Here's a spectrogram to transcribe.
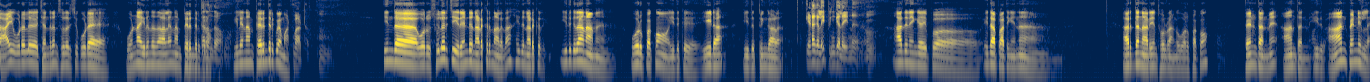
தாய் உடல் சந்திரன் சுழற்சி கூட ஒண்ணா இருந்ததுனால நாம் பிறந்திருக்கிறோம் இல்லை நாம் பிறந்திருக்கவே மாட்டோம். இந்த ஒரு சுழற்சி ரெண்டு நடக்கிறதுனால தான் இது நடக்குது. இதுக்கு தான் நாம் ஒரு பக்கம் இதுக்கு ஈடா இது பிங்கால இடகலை பிங்கலைன்னு. அது நீங்கள் இப்போ இதாக பார்த்தீங்கன்னா அர்த்தநாரின்னு சொல்கிறாங்க ஒரு பக்கம். பெண் தன்மை ஆண் தன்மை. இது ஆண் பெண் இல்லை.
